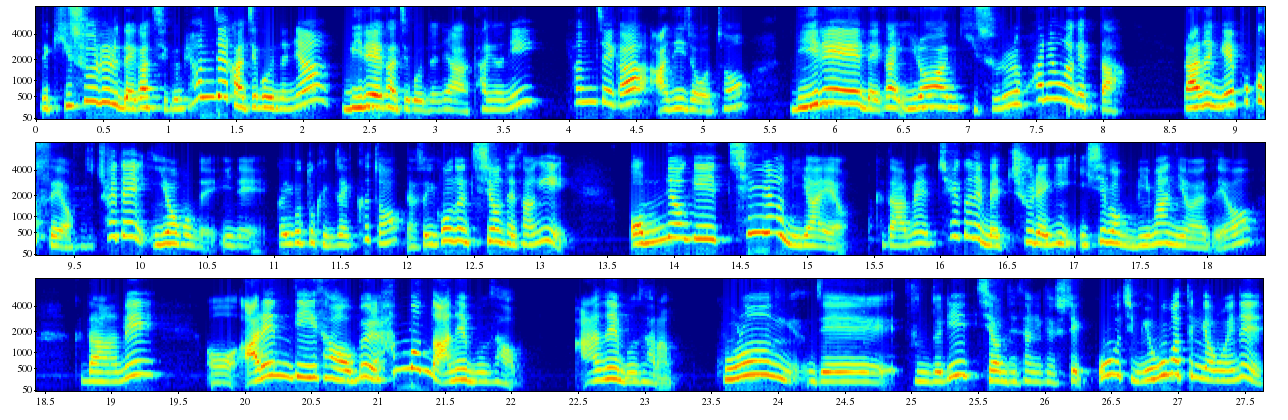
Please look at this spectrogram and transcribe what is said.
근데 기술을 내가 지금 현재 가지고 있느냐, 미래에 가지고 있느냐, 당연히 현재가 아니죠, 그렇죠? 미래에 내가 이러한 기술을 활용하겠다 라는 게 포커스예요. 그래서 최대 2억 원 이내. 그러니까 이것도 굉장히 크죠. 그래서 이거는 지원 대상이 업력이 7년 이하예요. 그 다음에 최근에 매출액이 20억 미만이어야 돼요. 그 다음에 어, R&D 사업을 한 번도 안 해본 사업, 안 해본 사람. 그런 이제 분들이 지원 대상이 될수 있고 지금 요거 같은 경우에는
